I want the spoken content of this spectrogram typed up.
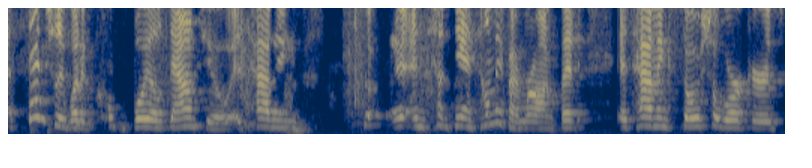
essentially what it boils down to is having so, and dan tell me if i'm wrong but it's having social workers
